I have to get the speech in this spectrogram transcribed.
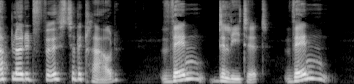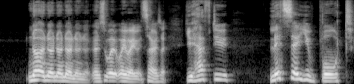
uploaded first to the cloud, then delete it, then. No, no, no, no, no, no. So wait, wait, wait, wait. Sorry, sorry. You have to. Let's say you've bought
